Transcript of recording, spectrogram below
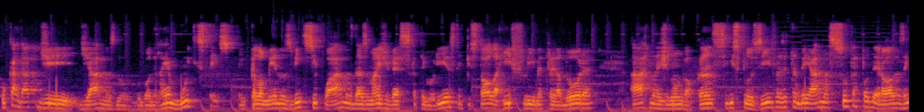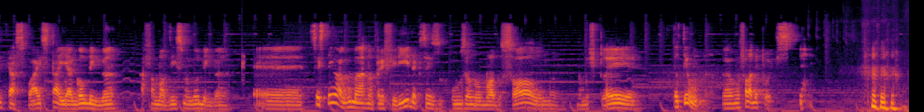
o cardápio de, de armas no, no GoldenEye é muito extenso. Tem pelo menos 25 armas das mais diversas categorias: tem pistola, rifle, metralhadora, armas de longo alcance, explosivas e também armas super poderosas, entre as quais está aí a Golden Gun, a famosíssima Golden Gun. É, Vocês têm alguma arma preferida que vocês usam no modo solo, no, no multiplayer? Eu tenho uma, eu vou falar depois.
